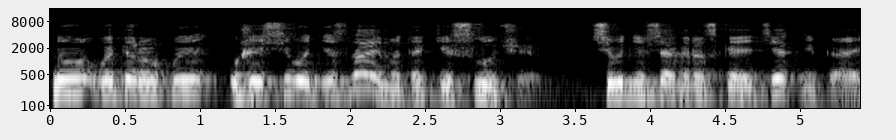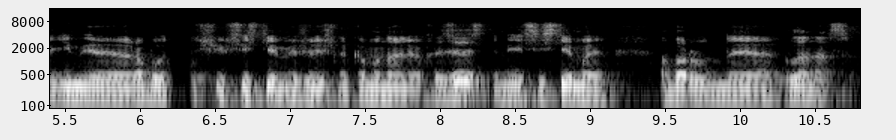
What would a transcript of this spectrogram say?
Ну, во-первых, мы уже сегодня знаем о таких случаях. Сегодня вся городская техника, работающая в системе жилищно-коммунального хозяйства, имеет системы, оборудованные ГЛОНАССом.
